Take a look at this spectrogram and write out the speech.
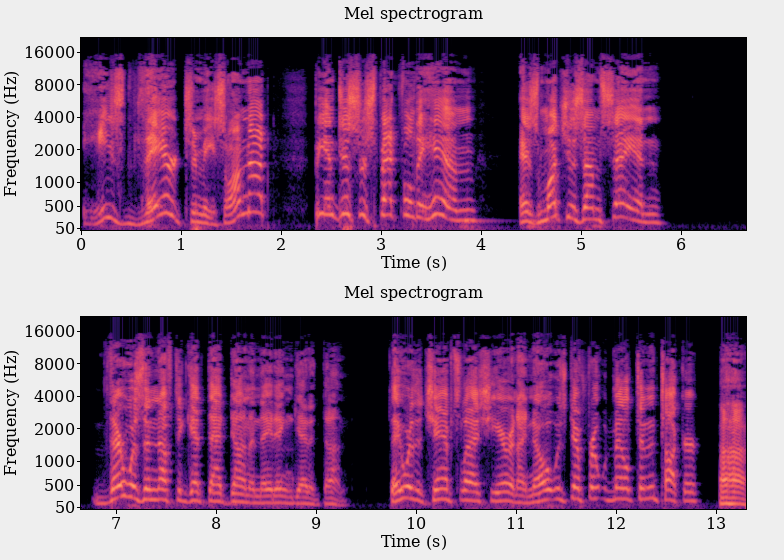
he's there to me. So I'm not being disrespectful to him as much as I'm saying there was enough to get that done, and they didn't get it done. They were the champs last year, and I know it was different with Middleton and Tucker. Uh huh.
